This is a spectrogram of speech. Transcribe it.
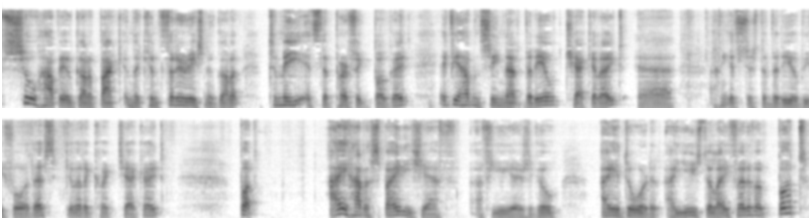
so happy I've got it back and the configuration I've got it. To me, it's the perfect bug out. If you haven't seen that video, check it out. Uh, I think it's just a video before this. Give it a quick check out. But I had a Spydie Chef a few years ago. I adored it. I used the life out of it. But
